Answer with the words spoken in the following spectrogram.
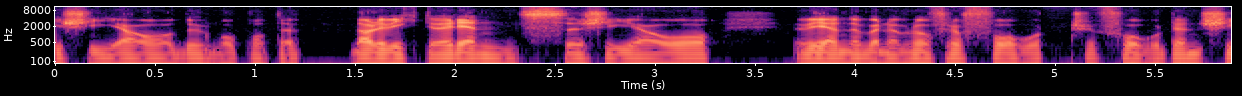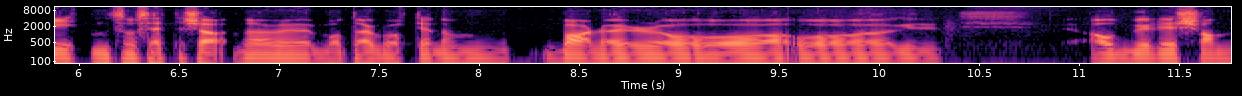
i skia, og du må på en Da er det viktig å rense skia og vi mellom noe for å få bort, få bort den skiten som setter seg Da måtte ha gått gjennom barnører og, og, og all mulig sånn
